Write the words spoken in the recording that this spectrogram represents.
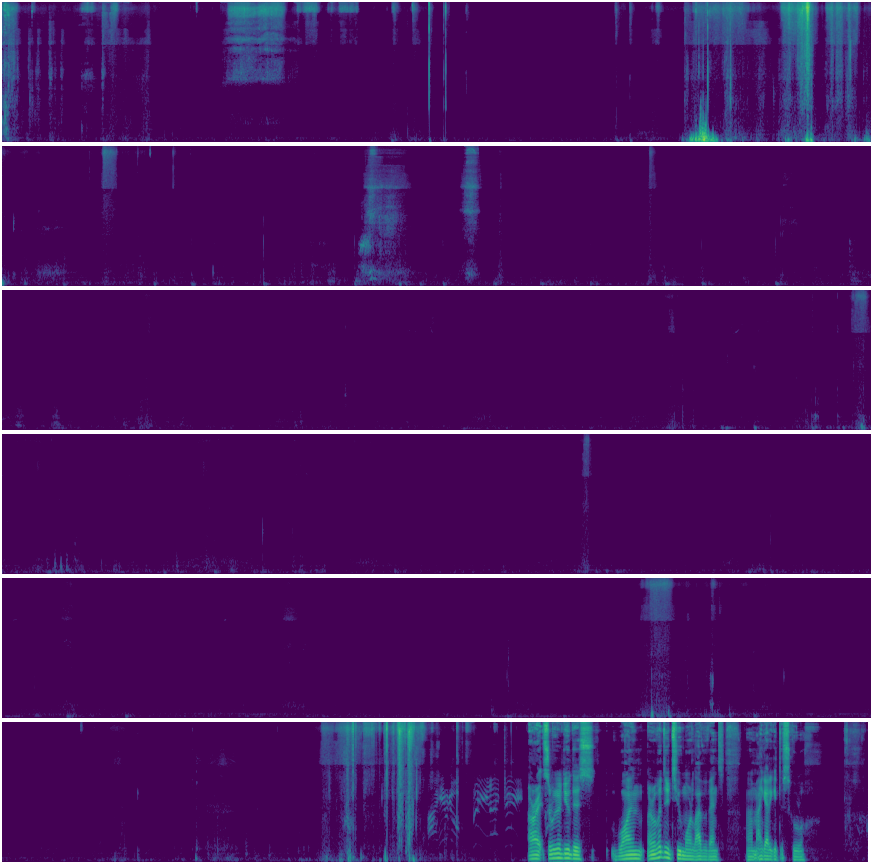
All right, so we're gonna do this one, or we're gonna do two more live events. Um, I gotta get to school,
